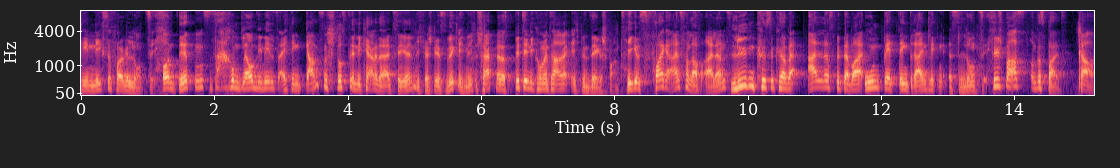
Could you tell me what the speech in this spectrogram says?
die nächste Folge lohnt sich. Und drittens, warum glauben die Mädels eigentlich den ganzen Stuss, den die Kerle da erzählen? Ich verstehe es wirklich nicht. Schreibt mir das bitte in die Kommentare. Ich bin sehr gespannt. Hier gibt es Folge 1 von Love Island. Lügen, Küsse, Körbe, alles mit dabei. Unbedingt reinklicken. Es lohnt sich. Viel Spaß und bis bald. Ciao.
